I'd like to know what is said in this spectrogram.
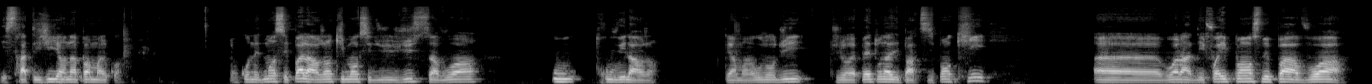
des stratégies, il y en a pas mal. quoi. Donc honnêtement, ce n'est pas l'argent qui manque, c'est juste savoir où trouver l'argent. Aujourd'hui, je le répète, on a des participants qui euh, voilà, des fois, ils pensent ne pas avoir.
